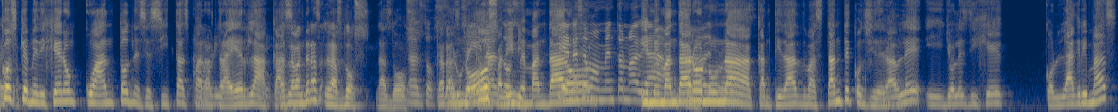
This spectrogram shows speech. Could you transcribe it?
secuestro. que me dijeron cuánto necesitas para Ahorita, traerla a sí. casa. Las lavanderas, las dos. Las dos. Las dos. Las dos, me Sí, mandaron. en ese momento no había. Y me mandaron una cantidad bastante considerable y yo les dije con lágrimas,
